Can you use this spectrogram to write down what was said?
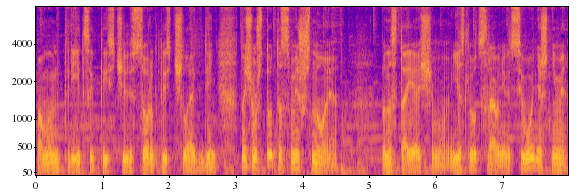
по-моему, 30 тысяч или 40 тысяч человек в день. Ну, в общем, что-то смешное по-настоящему, если вот сравнивать с сегодняшними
